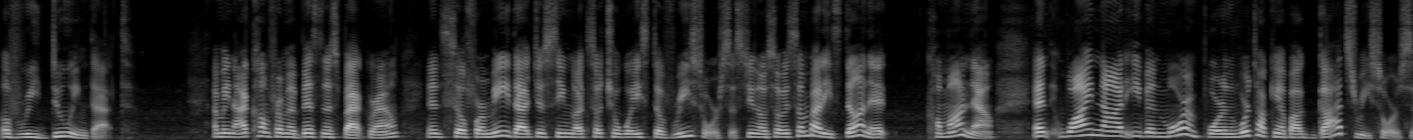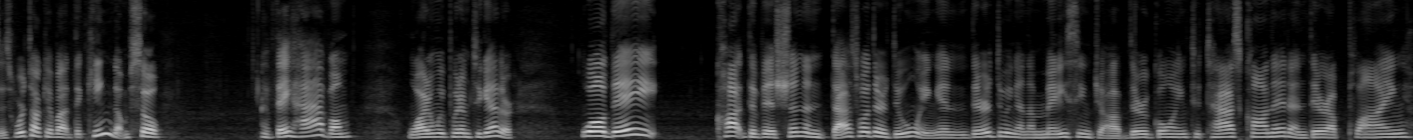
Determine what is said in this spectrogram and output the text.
of redoing that? I mean, I come from a business background, and so for me, that just seemed like such a waste of resources. You know, so if somebody's done it, come on now. And why not even more important? We're talking about God's resources. We're talking about the kingdom. So if they have them, why don't we put them together? Well, they caught the vision, and that's what they're doing. And they're doing an amazing job. They're going to task on it, and they're applying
